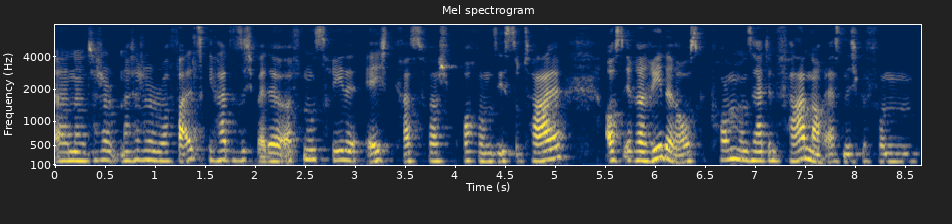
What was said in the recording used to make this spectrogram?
Äh, Natascha, Natascha Rafalski hatte sich bei der Eröffnungsrede echt krass versprochen. Sie ist total aus ihrer Rede rausgekommen und sie hat den Faden auch erst nicht gefunden.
